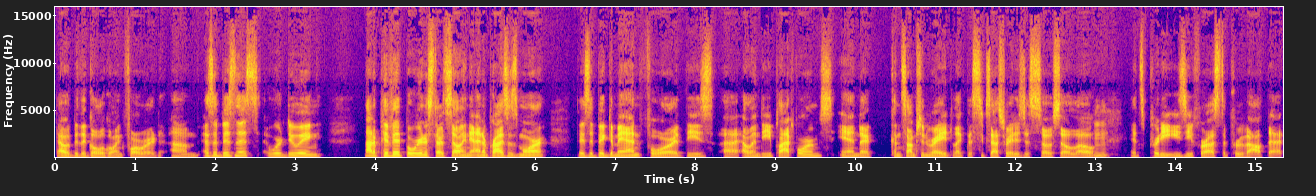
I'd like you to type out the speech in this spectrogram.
that would be the goal going forward. Um, as a business, we're doing not a pivot, but we're going to start selling to enterprises more. There's a big demand for these uh, L&D platforms, and the consumption rate, like the success rate, is just so so low. Mm. It's pretty easy for us to prove out that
